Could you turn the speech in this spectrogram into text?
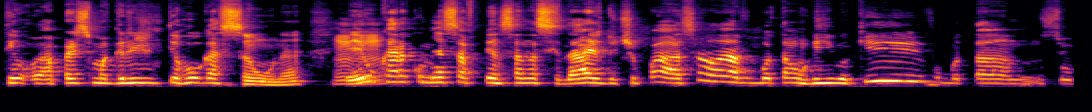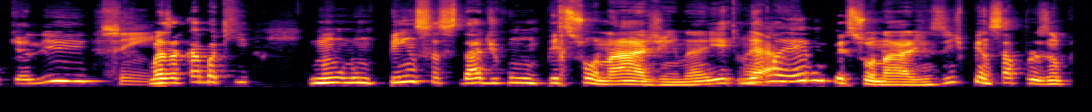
tem, aparece uma grande interrogação, né? Uhum. E aí o uhum. cara começa a pensar na cidade do tipo, ah, sei lá, vou botar um rio aqui, vou botar não sei o que ali, Sim. mas acaba que não, não, pensa a cidade como um personagem, né? E, é. e, ela é um personagem. Se a gente pensar, por exemplo,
